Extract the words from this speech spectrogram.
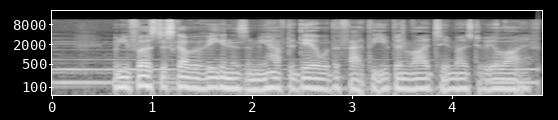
When you first discover veganism, you have to deal with the fact that you've been lied to most of your life.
